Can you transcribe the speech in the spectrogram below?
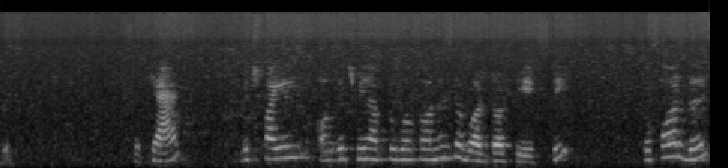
this. So cat which file on which we have to work on is the word.txt. So for this,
